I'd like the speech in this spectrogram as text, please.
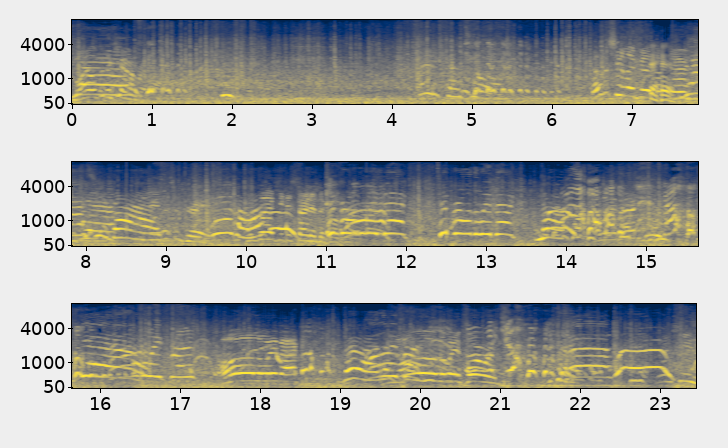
Smile to the camera. Doesn't she look good up there? Yes, she Hey, does. this is great. Yeah, I'm glad you decided to go Tip her for all the way it. back. Tip her all the way back. No. No. Yeah. All the way front. All the way back, No, all the way all the way forward. Yeah, woo. She's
